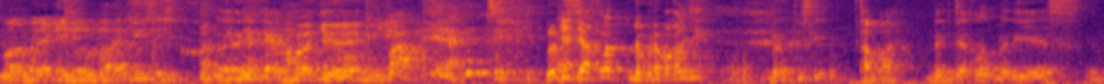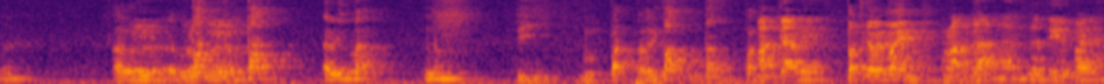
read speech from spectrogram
Malah mereka jual baju sih. Aja ya. Empat ya. Lu di Jaklot udah berapa kali sih? berapa sih apa dari Jaklot dari yes apa? Oh, empat empat eh, lima enam di empat kali. empat empat empat Empat kali. Empat kali main. Langganan berarti ya pak ya.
